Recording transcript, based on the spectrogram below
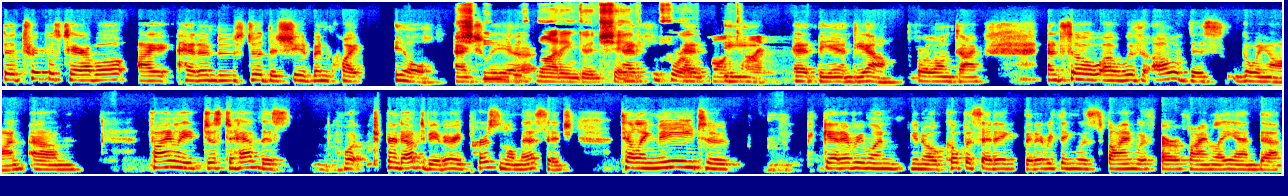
the trip was terrible. I had understood that she had been quite ill actually she was uh, not in good shape at, for a long the, time at the end yeah for a long time and so uh, with all of this going on um, finally just to have this what turned out to be a very personal message telling me to get everyone you know copacetic that everything was fine with her finally. And uh,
